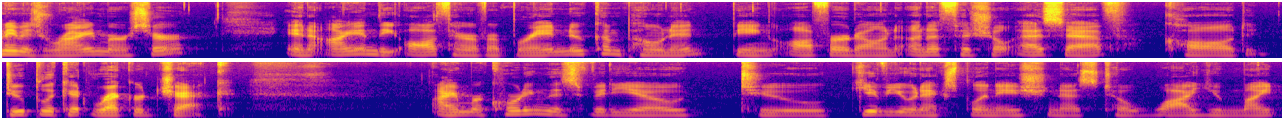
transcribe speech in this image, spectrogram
name is Ryan Mercer, and I am the author of a brand new component being offered on Unofficial SF called Duplicate Record Check. I'm recording this video to give you an explanation as to why you might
